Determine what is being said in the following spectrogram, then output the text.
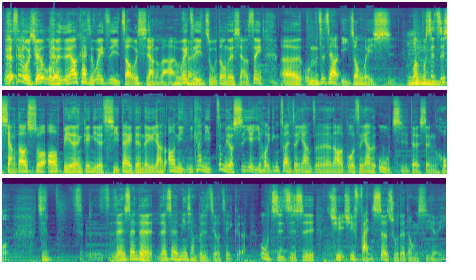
对，所以我觉得我们人要开始为自己着想了，Okay. 为自己主动的想。所以，呃，我们这叫以终为始，嗯、我们不是只想到说，哦，别人给你的期待的那个样子，哦，你你看你这么有事业，以后一定赚怎样子呢？然后过怎样的物质的生活，其实。人生的人生的面向不是只有这个，物质只是去去反射出的东西而已。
